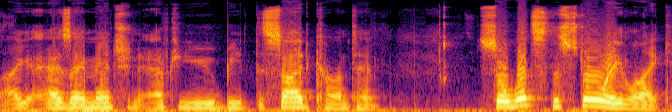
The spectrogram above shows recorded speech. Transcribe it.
as I mentioned, after you beat the side content. So, what's the story like?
